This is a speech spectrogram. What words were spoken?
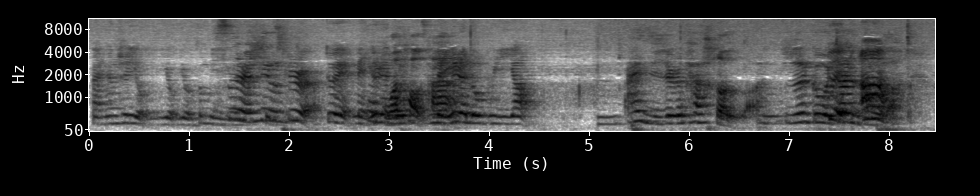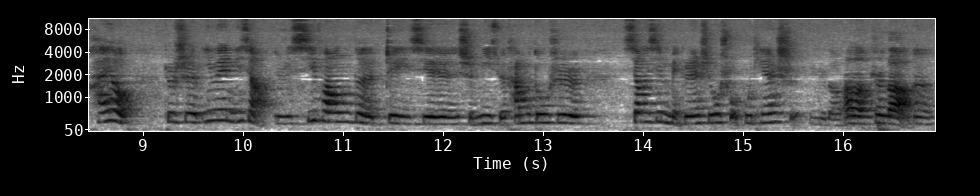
反正是有有有这么一个私人，定制。对每个人都每个人都不一样。嗯埃及这个太狠了，直接给我对镇住啊了。还有就是因为你想，就是西方的这一些神秘学，他们都是相信每个人是有守护天使，你知道吗？嗯，知道。嗯，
